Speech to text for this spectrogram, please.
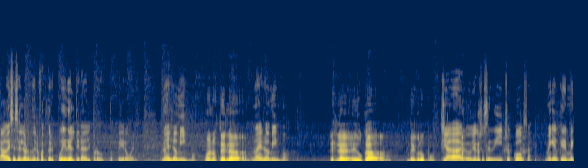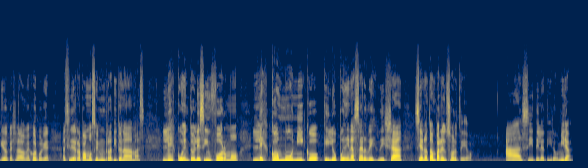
a veces el orden de los factores puede alterar el producto, pero bueno. No es lo mismo, Bueno, usted es la, no es lo mismo. Es la educada del grupo. Claro, obvio que yo sé dichos, cosas. Me quedo, que me quedo callado mejor porque así derrapamos en un ratito nada más. Les cuento, les informo, les comunico que lo pueden hacer desde ya. Se anotan para el sorteo. Así te la tiro. Mira,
